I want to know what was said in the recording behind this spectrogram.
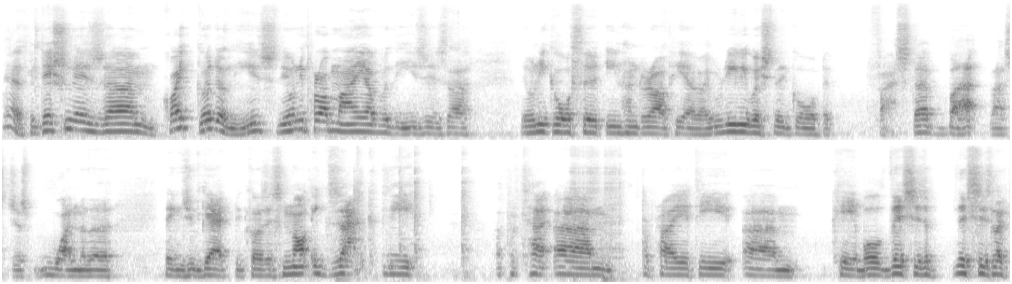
yeah, the condition is um, quite good on these. The only problem I have with these is that they only go 1300 RPM. I really wish they'd go a bit faster, but that's just one of the things you get because it's not exactly a um, propriety um, cable. This is a this is like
